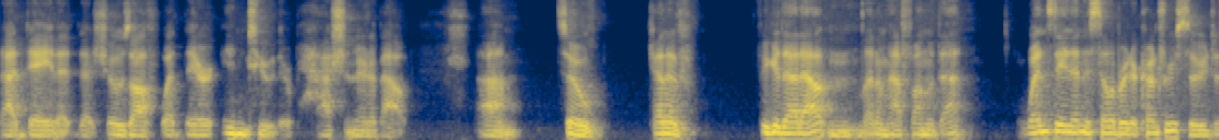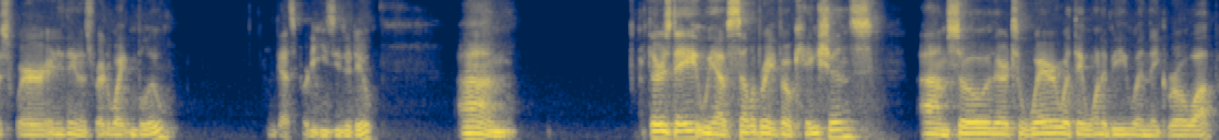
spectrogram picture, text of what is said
that day that that shows off what they're into, they're passionate about. Um, so kind of figure that out and let them have fun with that. Wednesday then is celebrate our country, so you just wear anything that's red, white, and blue. that's pretty easy to do. Um, Thursday we have celebrate vocations. Um, so they're to wear what they want to be when they grow up.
